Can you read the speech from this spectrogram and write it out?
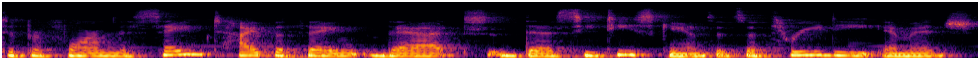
to perform the same type of thing that the CT scans. It's a 3D image.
